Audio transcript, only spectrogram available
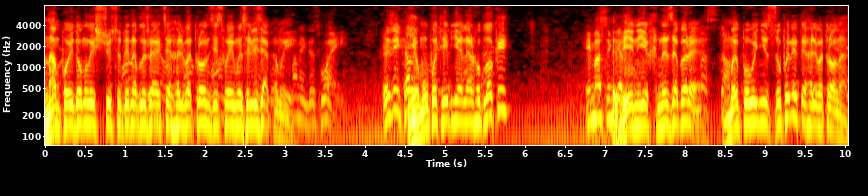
Нам повідомили, що сюди наближається Гальватрон зі своїми залізяками. Йому потрібні енергоблоки? Він їх не забере. Ми повинні зупинити Гальватрона.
